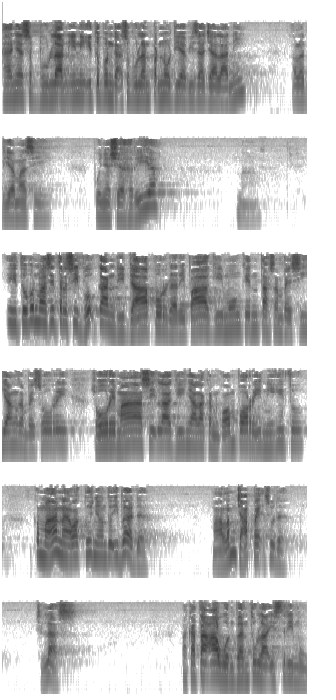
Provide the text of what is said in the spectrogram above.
hanya sebulan ini itu pun gak sebulan penuh dia bisa jalani. Kalau dia masih punya syahriah. Nah, itu pun masih tersibukkan di dapur dari pagi mungkin entah sampai siang sampai sore. Sore masih lagi nyalakan kompor ini itu. Ke mana waktunya untuk ibadah? Malam capek sudah. Jelas. Maka ta'awun bantulah istrimu.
